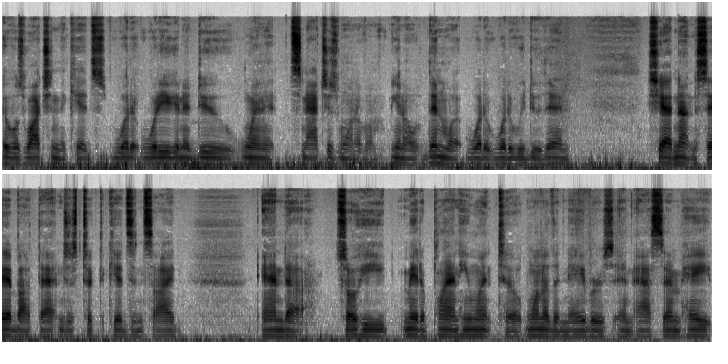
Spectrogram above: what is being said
it was watching the kids. What what are you gonna do when it snatches one of them? You know, then what what what do we do then? She had nothing to say about that and just took the kids inside. And uh, so he made a plan. He went to one of the neighbors and asked them, "Hey,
